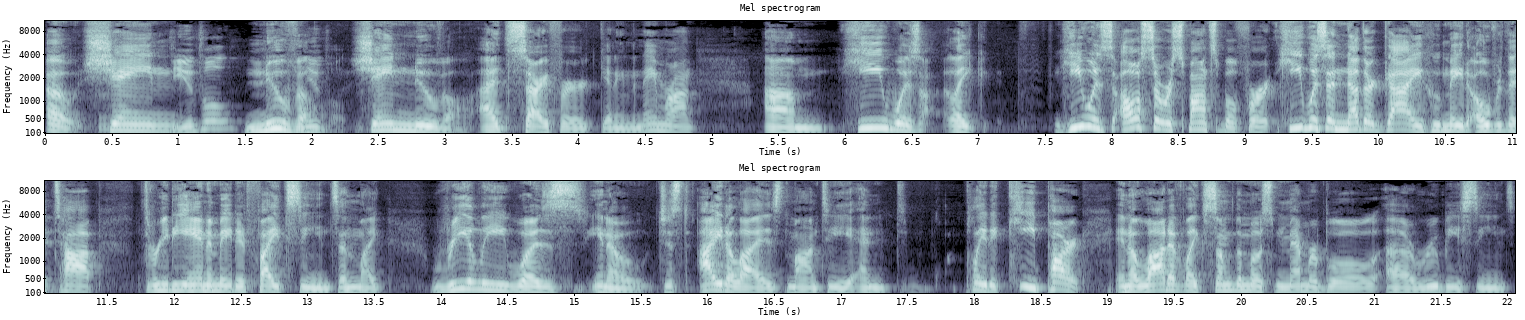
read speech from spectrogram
Oh, Shane Newville? Newville. Newville. Shane Newville. I'm sorry for getting the name wrong. Um, he was like he was also responsible for he was another guy who made over the top 3D animated fight scenes and like really was, you know, just idolized Monty and played a key part in a lot of like some of the most memorable uh, RWBY scenes.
